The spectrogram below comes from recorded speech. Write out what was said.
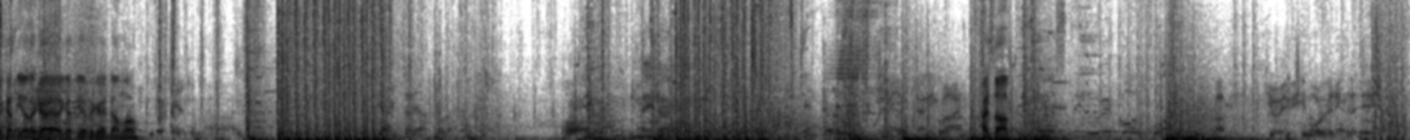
I got the other guy. I got the other guy down low. Eyes I saw that, I saw that. Made out. Eyes up. UAV orbiting the area.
